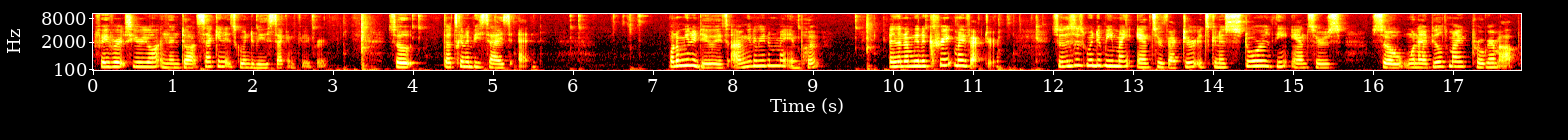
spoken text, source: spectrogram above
favorite cereal, and then dot second is going to be the second favorite. So that's going to be size N. What I'm going to do is I'm going to read in my input, and then I'm going to create my vector. So this is going to be my answer vector. It's going to store the answers. So when I build my program up,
